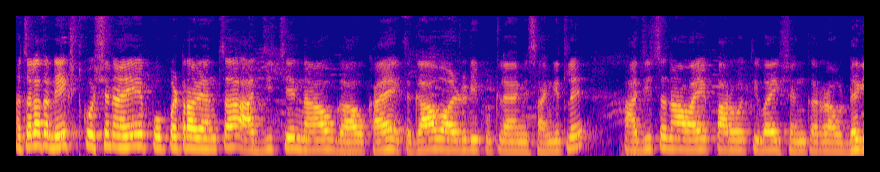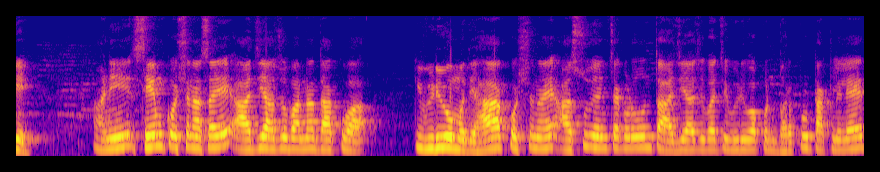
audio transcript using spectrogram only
चला आता नेक्स्ट क्वेश्चन आहे पोपटराव यांचा आजीचे नाव गाव काय आहे? तर गाव ऑलरेडी कुठलं आहे? आम्ही सांगितलं आजीचं नाव आहे पार्वतीबाई शंकरराव ढगे. आणि सेम क्वेश्चन असा आहे आजी आजोबांना दाखवा की व्हिडिओमध्ये. हा क्वेश्चन आहे आसू यांच्याकडून तर आजी आजोबाचे व्हिडिओ आपण भरपूर टाकलेले आहेत.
